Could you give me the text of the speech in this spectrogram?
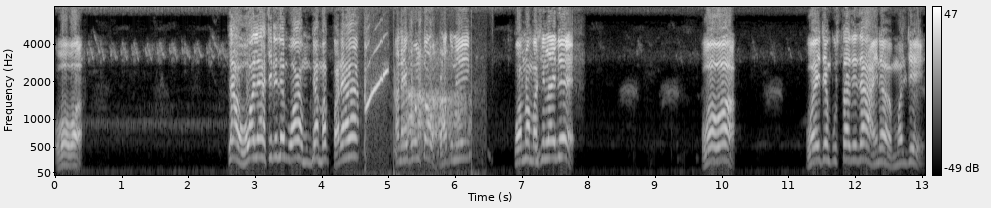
હોવે હોવે લે હોવે લે ચીટી મોય મુગના મગ ભરે અને એ બોલતો ભરાતું નહીં કોમના મશીન લાવી દે હોવે ઓ હોય જેમ પૂછતા જઈ જા એને મળજે.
